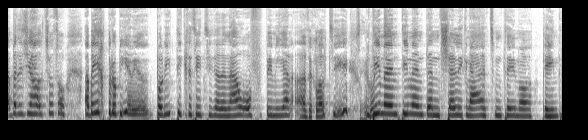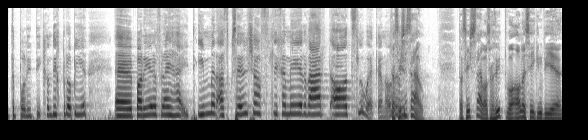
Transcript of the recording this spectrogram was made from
aber es ist halt schon so. Aber ich probiere, Politiker sitzen dann auch oft bei mir, also klar sein. Und die müssen, die müssen dann Stellung nehmen zum Thema Behindertenpolitik. Und ich probiere, äh, Barrierefreiheit immer als gesellschaftlichen Mehrwert anzuschauen. Oder? Das ist es auch. Das ist es auch. Also heute, wo alles irgendwie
